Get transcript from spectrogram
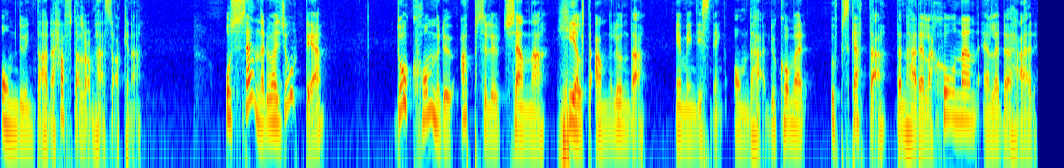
om du inte hade haft alla de här sakerna. Och sen när du har gjort det, då kommer du absolut känna helt annorlunda, är min gissning, om det här. Du kommer uppskatta den här relationen eller det här,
